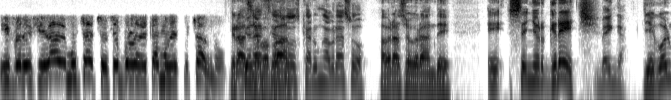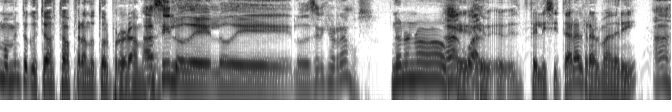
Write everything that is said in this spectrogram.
Y felicidades muchachos, siempre los estamos escuchando. Gracias, papá. Oscar. Un abrazo. Abrazo grande. Eh, señor Grech. Venga. Llegó el momento que usted estaba esperando todo el programa. Ah, ¿no? sí, lo de, lo de, lo de Sergio Ramos. No, no, no, no. Ah, que, ¿cuál? eh, eh, felicitar al Real Madrid Ah.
